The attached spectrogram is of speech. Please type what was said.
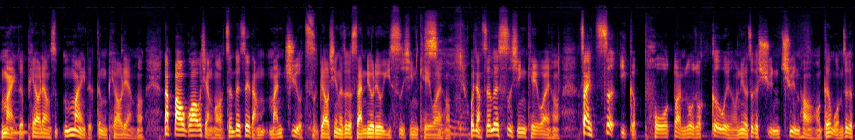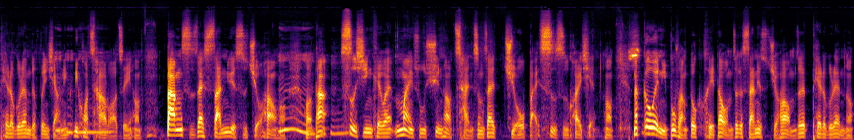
买的漂亮是卖的更漂亮哈。那包括我想哈，针对这档蛮具有指标性的这个三六六一四星。K Y 哈，我讲针对四星 K Y 哈，在这一个波段，如果说各位哈，你有这个讯讯号哈，跟我们这个 Telegram 的分享，你你看差多少哈？当时在三月十九号哈，哦，它四星 K Y 卖出讯号产生在九百四十块钱哈。那各位你不妨都可以到我们这个三月十九号，我们这个 Telegram 哦，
